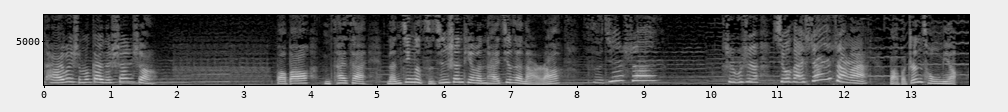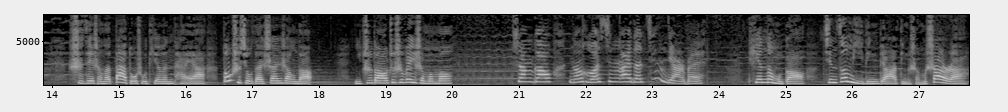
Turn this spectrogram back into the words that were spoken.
台为什么盖在山上？宝宝，你猜猜，南京的紫金山天文台建在哪儿啊？紫金山，是不是修在山上啊？宝宝真聪明。世界上的大多数天文台啊，都是修在山上的。你知道这是为什么吗？山高能和心挨得近点儿呗。天那么高，近这么一丁点儿，顶什么事儿啊？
